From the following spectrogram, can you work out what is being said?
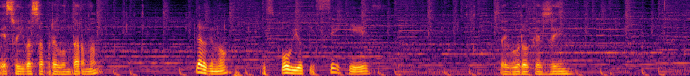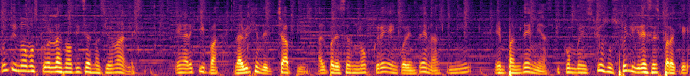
Eso ibas a preguntar, ¿no? Claro que no. Es obvio que sé que es. Seguro que sí. Continuamos con las noticias nacionales. En Arequipa, la Virgen del Chapi al parecer no cree en cuarentenas ni en pandemias y convenció a sus feligreses para que...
